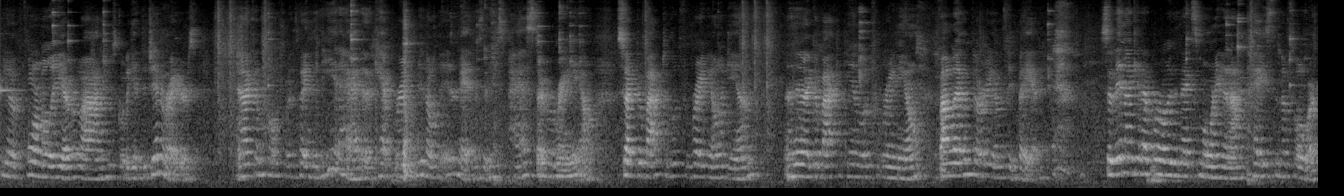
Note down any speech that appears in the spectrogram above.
you know, formally over line, who's gonna get the generators. And I come home from a thing that he had had, and I kept reading it on the internet, and said, he's passed over Rainelle. So I go back to look for Rainelle again, and then I go back again, look for Rainelle. By eleven thirty, I was in bed. So then I get up early the next morning and I'm pacing the floor,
